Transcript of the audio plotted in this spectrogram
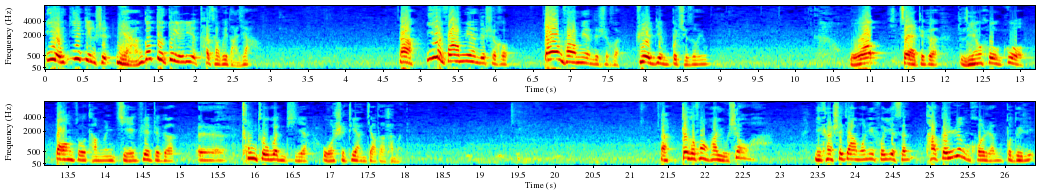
一一定是两个都对立，他才会打架。啊，一方面的时候，单方面的时候决定不起作用。我在这个联合国帮助他们解决这个呃冲突问题啊，我是这样教导他们的。啊，这个方法有效啊！你看释迦牟尼佛一生，他跟任何人不对立，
